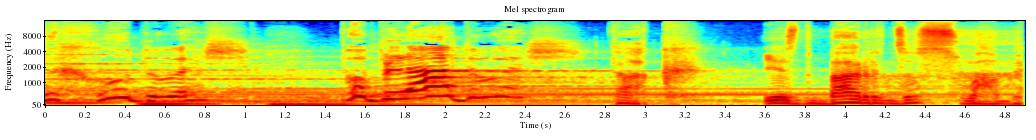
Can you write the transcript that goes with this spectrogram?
Wychudłeś, pobladłeś. Tak, jest bardzo słaby.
